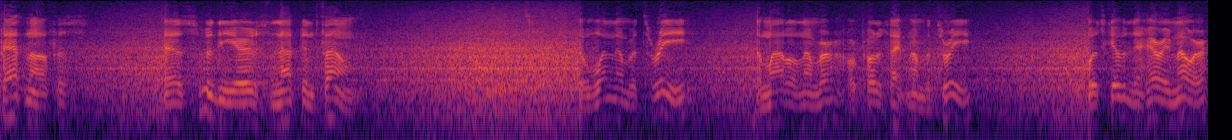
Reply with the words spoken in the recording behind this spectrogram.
patent office has through the years not been found. The one number three, the model number or prototype number three, was given to Harry Miller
